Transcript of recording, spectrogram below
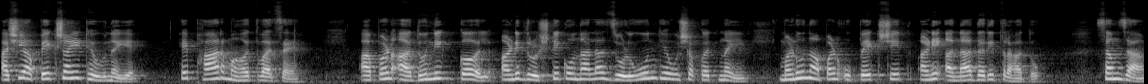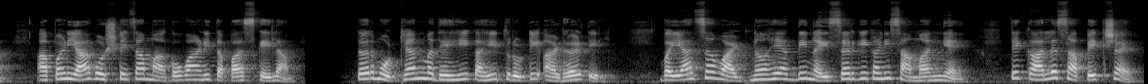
अशी अपेक्षाही ठेवू नये. हे फार महत्त्वाचं आहे. आपण आधुनिक कल आणि दृष्टिकोनाला जुळवून घेऊ शकत नाही म्हणून आपण उपेक्षित आणि अनादरित राहतो. समजा आपण या गोष्टीचा मागोवा आणि तपास केला तर मोठ्यांमध्येही काही त्रुटी आढळतील. वयाचं वाढणं हे अगदी नैसर्गिक आणि सामान्य आहे. ते कालसापेक्ष आहे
